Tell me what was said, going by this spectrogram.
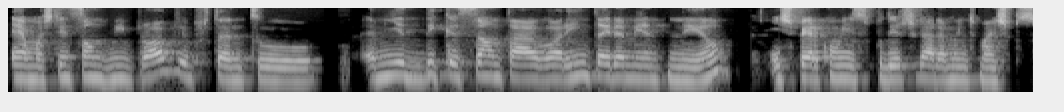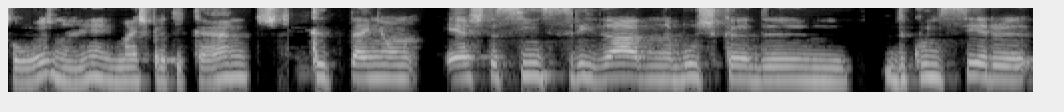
é uma extensão de mim própria, portanto a minha dedicação está agora inteiramente nele e espero com isso poder chegar a muito mais pessoas, não é? mais praticantes, que tenham esta sinceridade na busca de, de conhecer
